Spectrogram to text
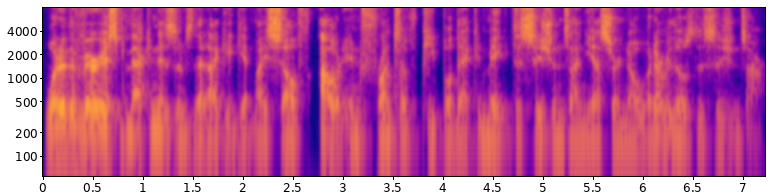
What are the various mechanisms that I could get myself out in front of people that can make decisions on yes or no, whatever those decisions are?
